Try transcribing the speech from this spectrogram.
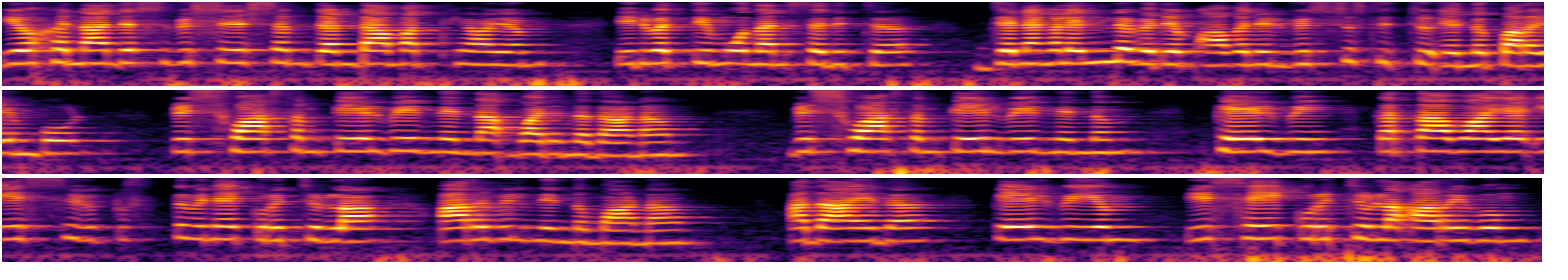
യോഹനാന്റെ സുവിശേഷം രണ്ടാം അധ്യായം ഇരുപത്തിമൂന്ന് അനുസരിച്ച് ജനങ്ങളെല്ലാവരും അവനിൽ വിശ്വസിച്ചു എന്ന് പറയുമ്പോൾ വിശ്വാസം കേൾവിയിൽ നിന്ന് വരുന്നതാണ്. വിശ്വാസം കേൾവിയിൽ നിന്നും കേൾവി കർത്താവായ യേശു ക്രിസ്തുവിനെ കുറിച്ചുള്ള അറിവിൽ നിന്നുമാണ്. അതായത് കേൾവിയും ഈശയെക്കുറിച്ചുള്ള അറിവും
